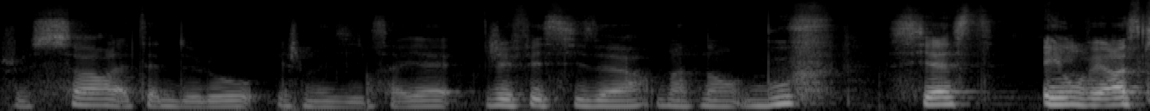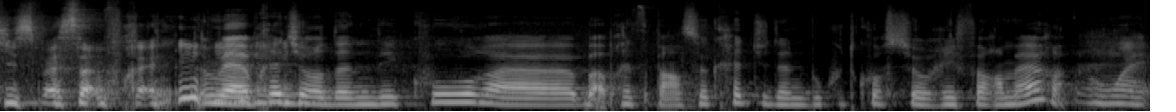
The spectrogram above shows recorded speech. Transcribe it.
je sors la tête de l'eau et je me dis, ça y est, j'ai fait 6 heures, maintenant bouffe, sieste, et on verra ce qui se passe après. Mais après, tu redonnes des cours. euh, bah, après, c'est pas un secret, tu donnes beaucoup de cours sur Reformer, Ouais,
